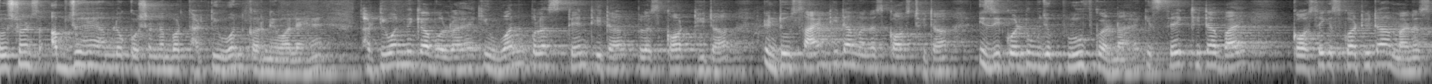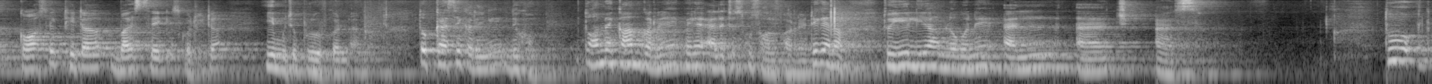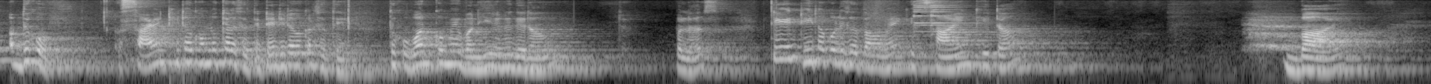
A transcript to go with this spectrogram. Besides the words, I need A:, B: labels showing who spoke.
A: तो स्टूडेंट्स अब जो है हम लोग क्वेश्चन नंबर थर्टी वन करने वाले हैं। थर्टी वन में क्या बोल रहा है कि one plus tan theta plus cot theta into sin theta minus cos theta is equal to मुझे प्रूव करना है कि sec theta by cosec square theta minus cosec theta by sec square theta ये मुझे प्रूव करना है। तो कैसे करेंगे? देखो तो हम एक काम कर रहे हैं, पहले एलएचएस को सॉल्व कर रहे हैं, ठीक है ना? तो ये लिया हम लोगों ने एल एच एस तो अब देखो साइन थीटा को हम लोग क्या ले सकते हैं? टेन थीटा को कर सकते हैं। देखो वन को मैं वन ही रहने दे रहा हूँ। प्लस टेन थीटा को ले सकता हूँ मैं कि sin theta by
